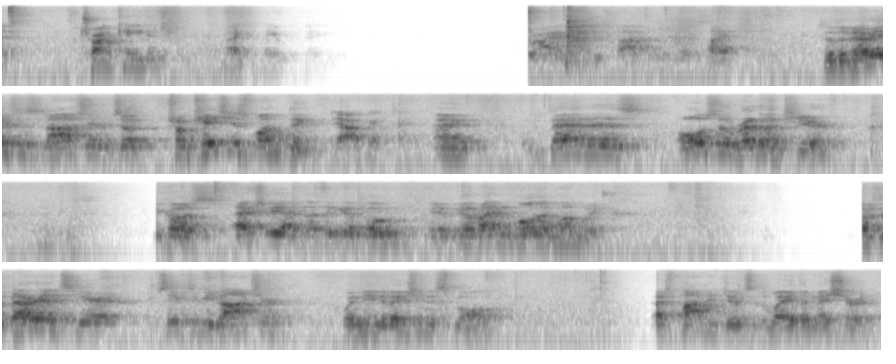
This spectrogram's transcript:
uh, truncated, like they. Variance is larger on that side. So the variance is larger. So truncation is one thing. Yeah. Okay. And that is also relevant here. Because actually, I, I think you're, both, you're right in more than one way. Because the variance here seems to be larger when the elevation is small. That's partly due to the way they measure it.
